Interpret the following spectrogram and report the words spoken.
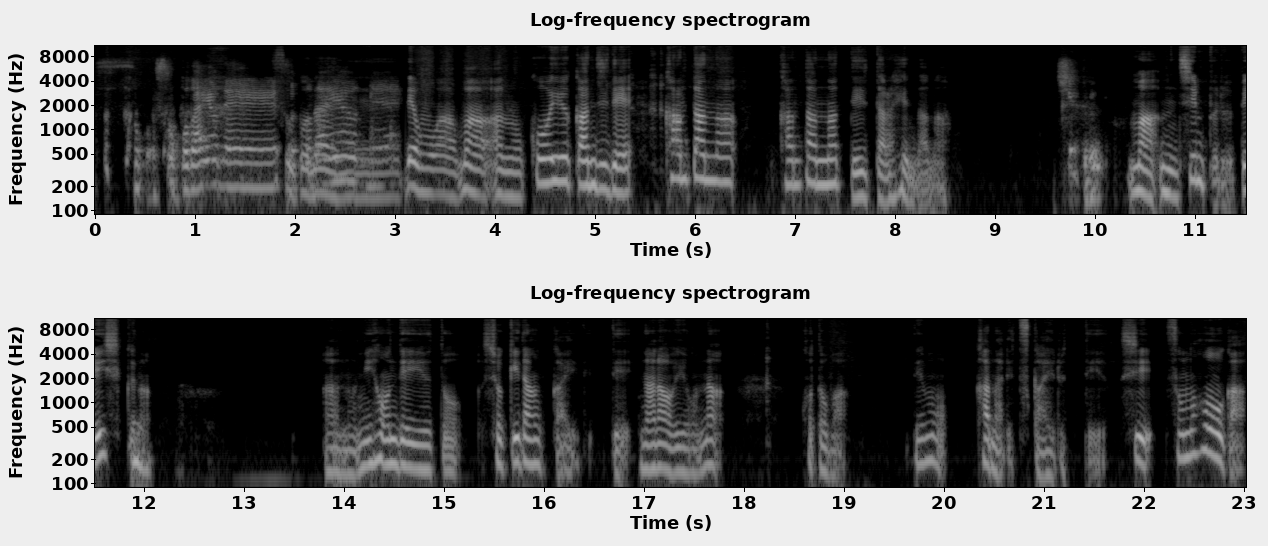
そこそこだよね。そこだよねね。でもまあまああのこういう感じで簡単な簡単なって言ったら変だなシンプル？まあ、うん、シンプルベーシックな、うんあの日本で言うと初期段階で習うような言葉でもかなり使えるっていうしその方が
